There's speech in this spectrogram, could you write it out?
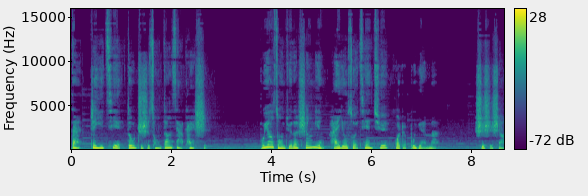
但这一切都只是从当下开始。不要总觉得生命还有所欠缺或者不圆满。事实上，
